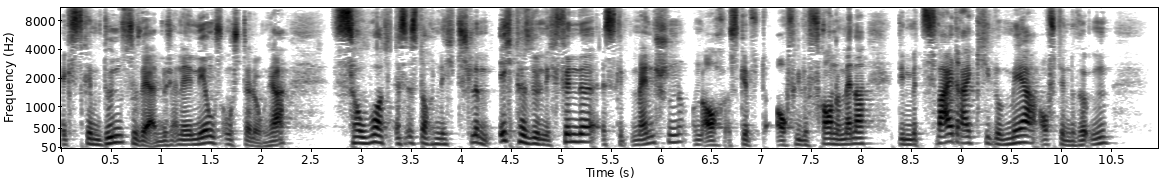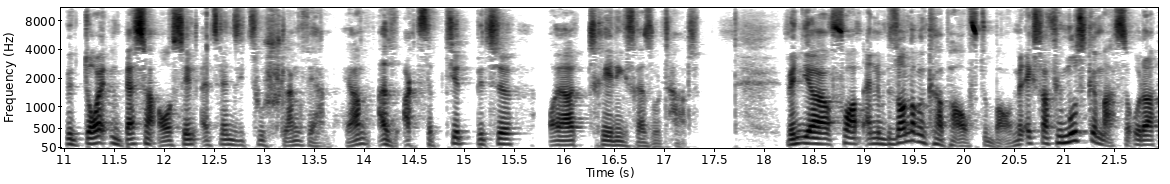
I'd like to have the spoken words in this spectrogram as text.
extrem dünn zu werden durch eine Ernährungsumstellung, ja, so what? Es ist doch nicht schlimm. Ich persönlich finde, es gibt Menschen und auch es gibt auch viele Frauen und Männer, die mit zwei, drei Kilo mehr auf den Rippen bedeutend besser aussehen, als wenn sie zu schlank wären. Ja? Also akzeptiert bitte euer Trainingsresultat. Wenn ihr vorhabt, einen besonderen Körper aufzubauen, mit extra viel Muskelmasse oder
